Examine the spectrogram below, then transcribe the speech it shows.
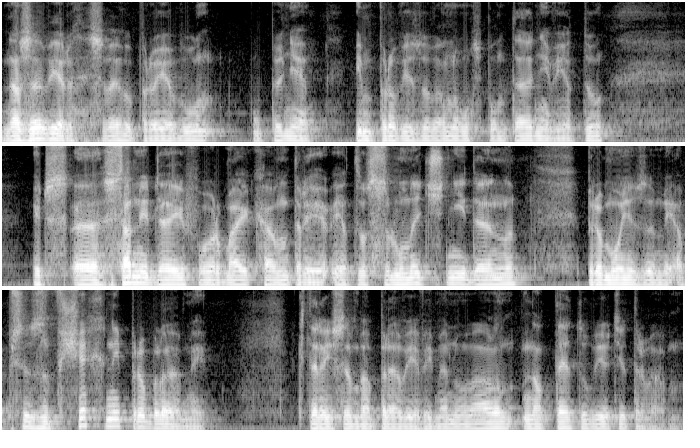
na závěr svého projevu úplně improvizovanou spontánní větu, It's a sunny day for my country. Je to sluneční den pro moje zemi a přes všechny problémy, které jsem vám právě vyjmenoval, na této větě trvám.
